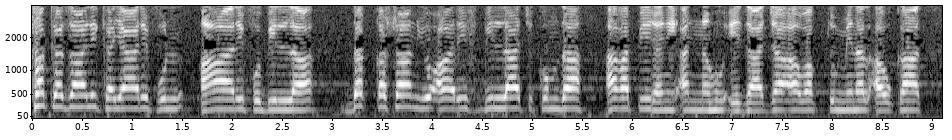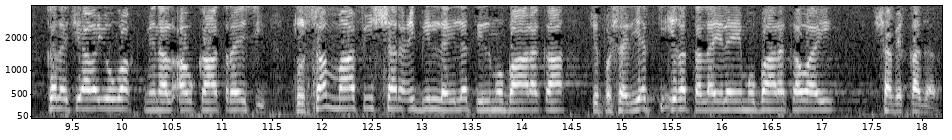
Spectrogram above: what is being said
فکذلک یعرف العارف باللہ دق شان یو عارف باللہ چی کم دا اغا پیجنی انه اذا جاء وقت من الاوقات کله چی هغه یو وقت من الاوقات راشی تسمی فی الشرع باللیلة المبارکة چی په شریعت کی هغه ته لیلة مبارکة وایی شب قدر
